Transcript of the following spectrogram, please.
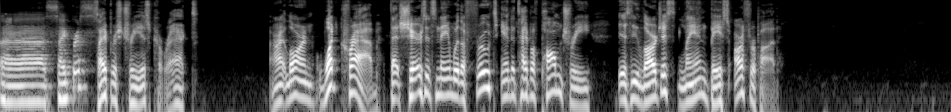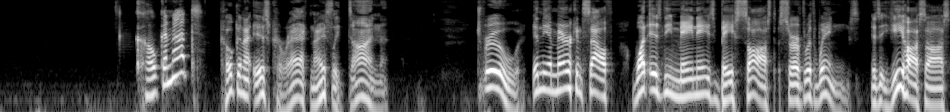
uh, Cyprus. Cypress tree is correct. All right, Lauren, what crab that shares its name with a fruit and a type of palm tree is the largest land based arthropod? Coconut. Coconut is correct. Nicely done. Drew, in the American South, what is the mayonnaise based sauce served with wings? Is it yeehaw sauce,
